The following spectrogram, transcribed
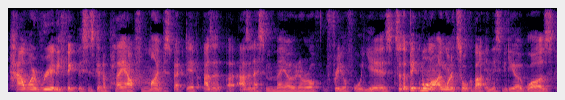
how I really think this is going to play out from my perspective as, a, as an SMMA owner of three or four years. So the big one I want to talk about in this video was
